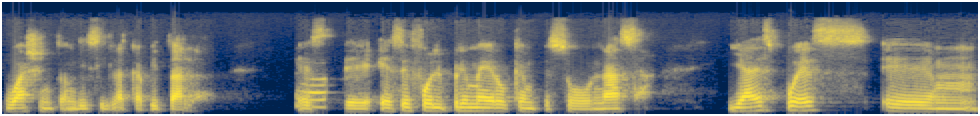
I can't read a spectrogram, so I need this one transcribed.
Washington, D.C., la capital. Este, ese fue el primero que empezó NASA. Ya después, em,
